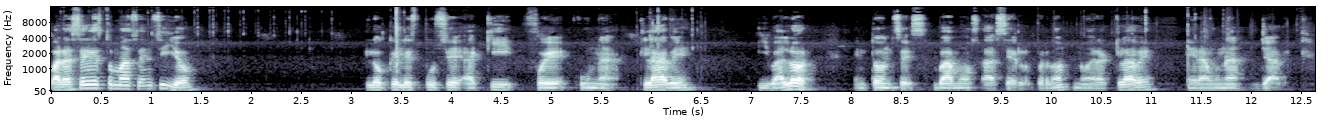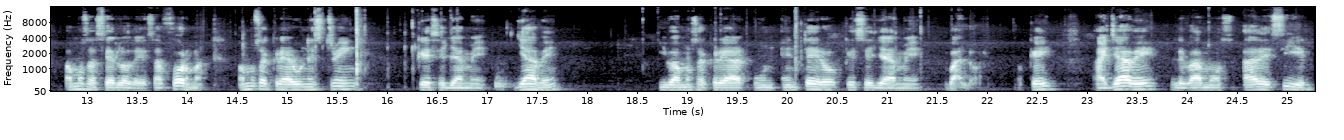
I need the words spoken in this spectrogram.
para hacer esto más sencillo, lo que les puse aquí fue una clave y valor. Entonces vamos a hacerlo, perdón, no era clave, era una llave. Vamos a hacerlo de esa forma. Vamos a crear un string que se llame llave y vamos a crear un entero que se llame valor. ¿Ok? A llave le vamos a decir,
